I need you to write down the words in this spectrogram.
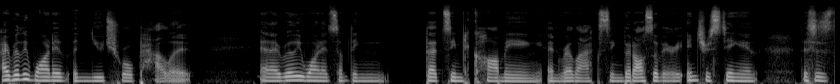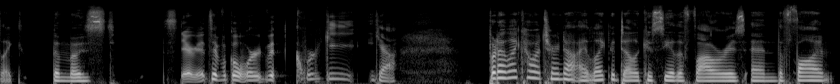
I really wanted a neutral palette and I really wanted something that seemed calming and relaxing, but also very interesting. And this is like the most stereotypical word, but quirky. Yeah. But I like how it turned out. I like the delicacy of the flowers and the font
